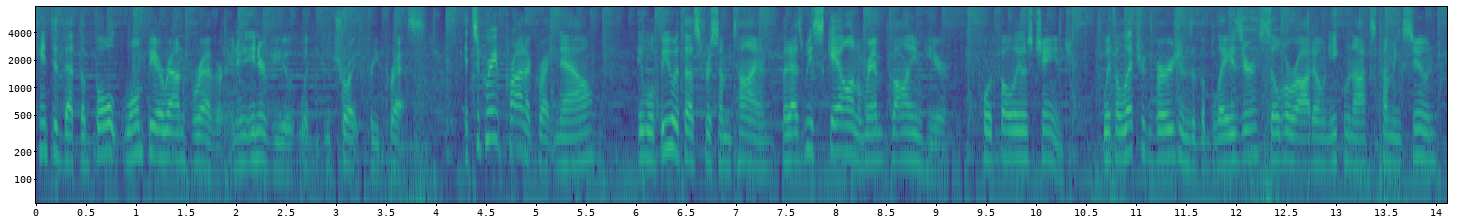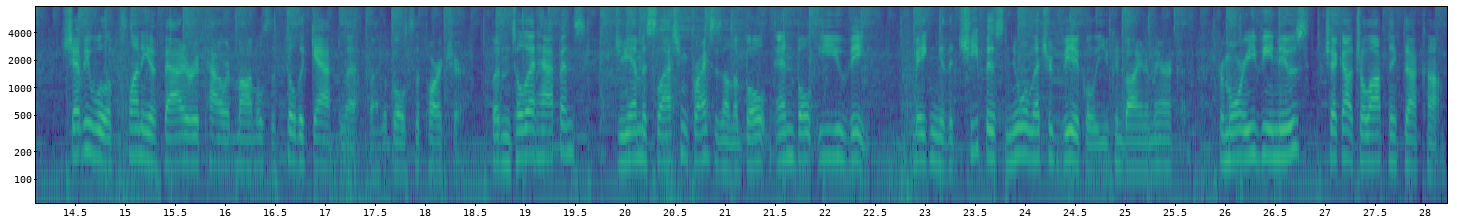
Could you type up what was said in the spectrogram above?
hinted that the Bolt won't be around forever in an interview with the Detroit Free Press. It's a great product right now. It will be with us for some time, but as we scale and ramp volume here, portfolios change. With electric versions of the Blazer, Silverado, and Equinox coming soon, Chevy will have plenty of battery powered models to fill the gap left by the Bolt's departure. But until that happens, GM is slashing prices on the Bolt and Bolt EUV, making it the cheapest new electric vehicle you can buy in America. For more EV news, check out jalopnik.com.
